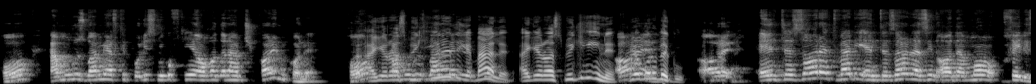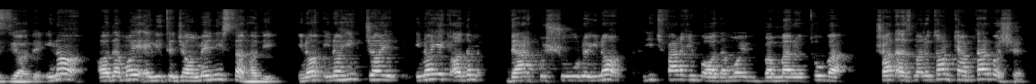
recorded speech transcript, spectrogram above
خب؟ همون روز باید می‌رفتی پلیس می‌گفتی این آقا داره همچی کاری می‌کنه. خب؟ اگه راست میگی اینه دیگه بله. اگه راست میگی اینه. آره. برو بگو. آره. انتظارت ولی انتظارت از این آدما خیلی زیاده. اینا آدمای الیت جامعه نیستن هادی. اینا اینا هیچ جای اینا یک آدم درک و شعور اینا هیچ فرقی با آدمای با من و تو و شاید از من و تو هم کمتر باشه.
